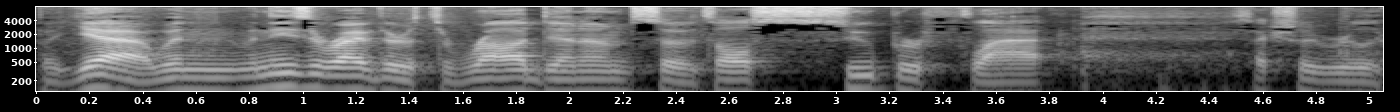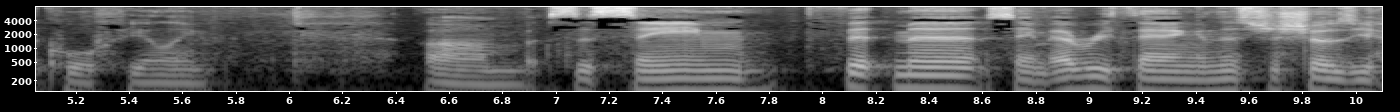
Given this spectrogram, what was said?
but yeah, when when these arrive, there it's raw denim, so it's all super flat. It's actually a really cool feeling. Um, it's the same fitment, same everything, and this just shows you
